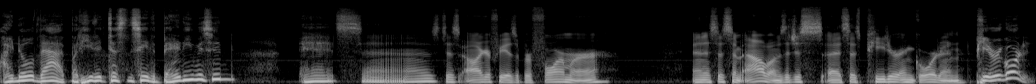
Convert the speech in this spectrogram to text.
I know that, but he doesn't say the band he was in. It says discography as a performer, and it says some albums. It just uh, it says Peter and Gordon. Peter and Gordon.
